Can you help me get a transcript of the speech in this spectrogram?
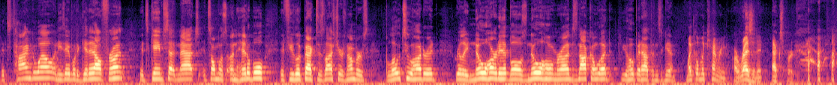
it's timed well, and he's able to get it out front. It's game set match. It's almost unhittable. If you look back to his last year's numbers, below 200, really no hard hit balls, no home runs. Knock on wood. You hope it happens again. Michael McKenry, our resident expert.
